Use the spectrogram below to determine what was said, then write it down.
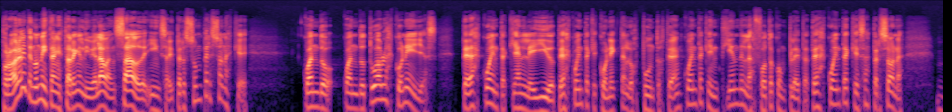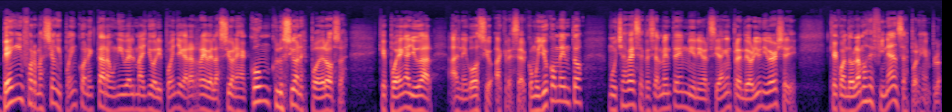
probablemente no necesitan estar en el nivel avanzado de insight, pero son personas que cuando, cuando tú hablas con ellas, te das cuenta que han leído, te das cuenta que conectan los puntos, te das cuenta que entienden la foto completa, te das cuenta que esas personas ven información y pueden conectar a un nivel mayor y pueden llegar a revelaciones, a conclusiones poderosas que pueden ayudar al negocio a crecer. Como yo comento muchas veces, especialmente en mi universidad, en Emprendedor University, que cuando hablamos de finanzas, por ejemplo,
